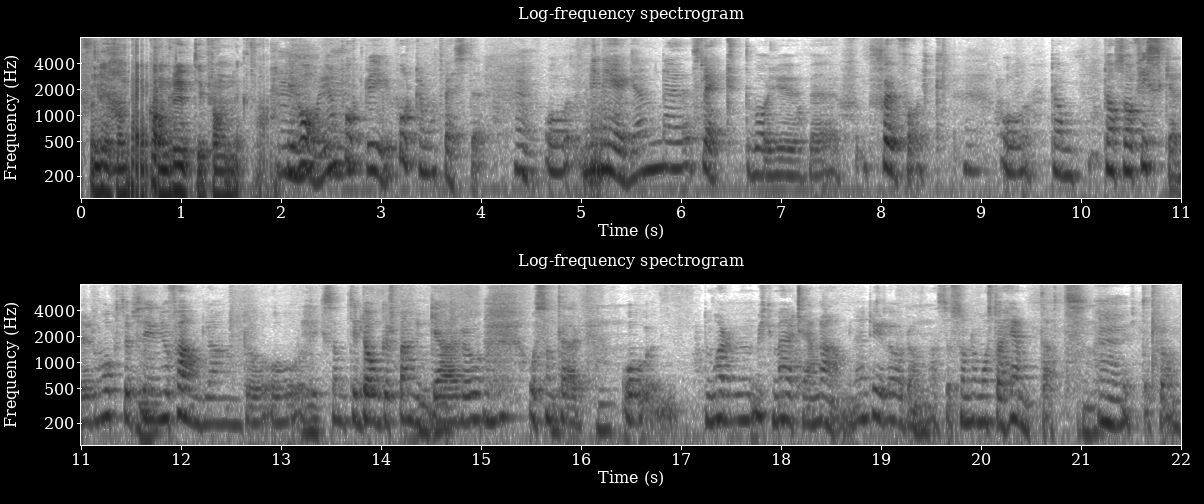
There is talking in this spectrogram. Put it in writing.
från det som kommer utifrån. Liksom. Vi har ju en port, vi är ju porten mot väster. Mm. Och min egen eh, släkt var ju eh, sjöfolk. Mm. Och de, de som fiskade de åkte till mm. Newfoundland och, och mm. liksom till Doggers bankar och, mm. och sånt där. Mm. Och de hade mycket märkliga namn en del av dem mm. alltså, som de måste ha hämtat mm. utifrån.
